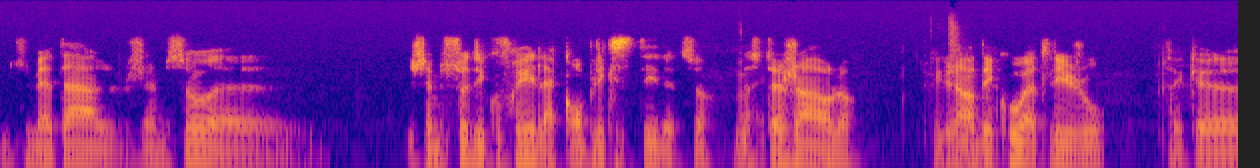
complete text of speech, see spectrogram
du métal. J'aime ça. euh, j'aime ça découvrir la complexité de ça, de ce genre-là. J'en découvre à tous les jours. Que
